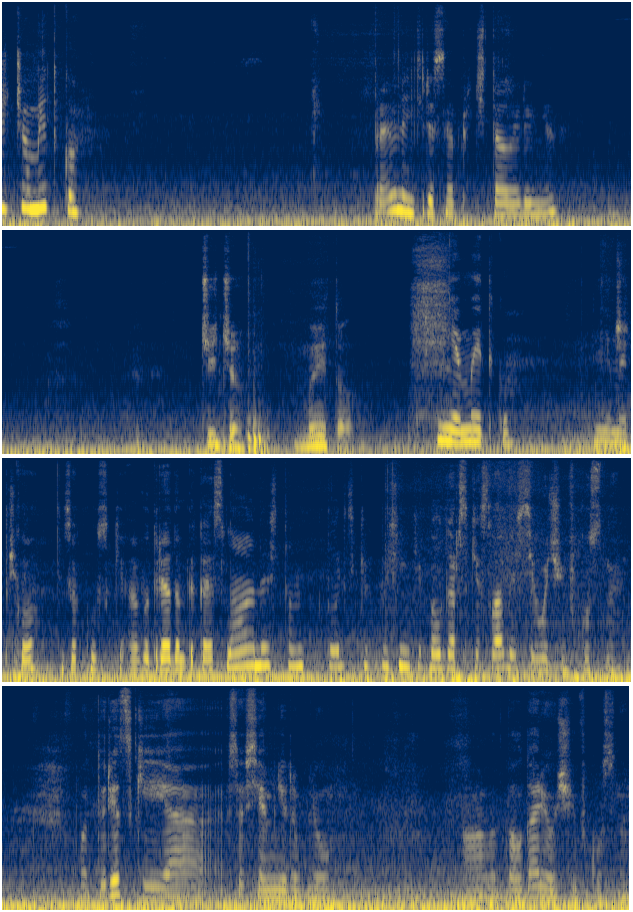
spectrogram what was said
Чичо, мітко. Правильно, интересно, я прочитала или нет? Чичо, мито. Не, мытку. Не мытко, закуски. А вот рядом такая сладость, там тортики вкусненькие, болгарские сладости очень вкусные. Вот турецкие я совсем не люблю. А вот в Болгарии очень вкусно.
